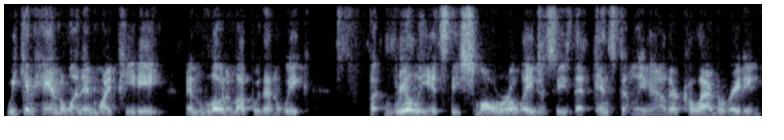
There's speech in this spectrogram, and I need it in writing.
We can handle an NYPD and load them up within a week. But really, it's these small rural agencies that instantly now they're collaborating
